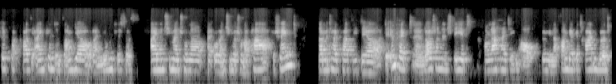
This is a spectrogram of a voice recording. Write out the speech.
kriegt quasi ein Kind in Sambia oder ein Jugendliches einen Schienbeinschoner äh, oder ein Schienbeinschoner-Paar geschenkt, damit halt quasi der, der Impact in Deutschland entsteht, vom Nachhaltigen auch irgendwie nach Sambia getragen wird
